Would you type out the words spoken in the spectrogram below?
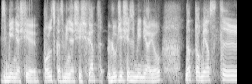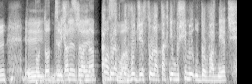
Zmienia się Polska, zmienia się świat, ludzie się zmieniają. Natomiast e, to myślę, że akurat po 20 latach nie musimy udowadniać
